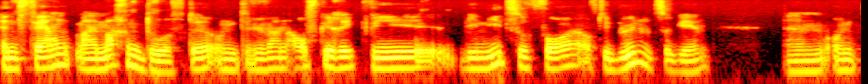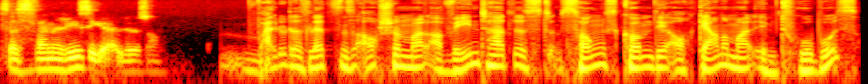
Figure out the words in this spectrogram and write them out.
entfernt mal machen durfte. Und wir waren aufgeregt wie, wie nie zuvor, auf die Bühne zu gehen. Ähm, und das war eine riesige Erlösung. Weil du das letztens auch schon mal erwähnt hattest, Songs kommen dir auch gerne mal im Tourbus,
